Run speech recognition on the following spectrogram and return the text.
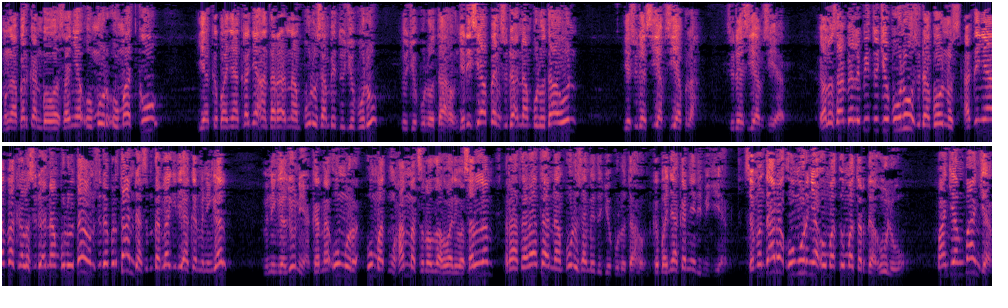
mengabarkan bahwasanya umur umatku ya kebanyakannya antara 60 sampai 70 70 tahun. Jadi siapa yang sudah 60 tahun ya sudah siap-siap lah. Sudah siap-siap. Kalau sampai lebih 70 sudah bonus. Artinya apa? Kalau sudah 60 tahun sudah bertanda sebentar lagi dia akan meninggal meninggal dunia karena umur umat Muhammad sallallahu alaihi wasallam rata-rata 60 sampai 70 tahun. Kebanyakannya demikian. Sementara umurnya umat-umat terdahulu panjang-panjang.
